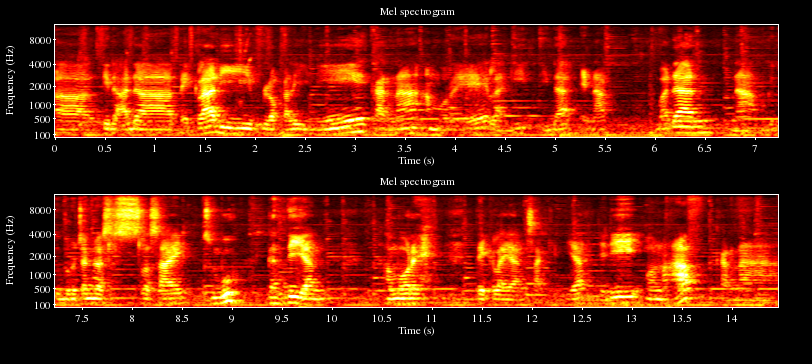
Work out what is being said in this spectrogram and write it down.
uh, tidak ada Tekla di vlog kali ini karena Amore lagi tidak enak badan. Nah, begitu Bro Chan udah selesai sembuh, ganti yang Amore Tekla yang sakit ya. Jadi mohon maaf karena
